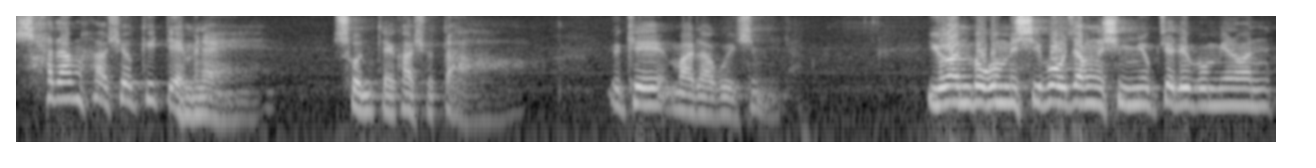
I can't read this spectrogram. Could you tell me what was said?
사랑하셨기 때문에 선택하셨다. 이렇게 말하고 있습니다. 요한복음 15장 16절에 보면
